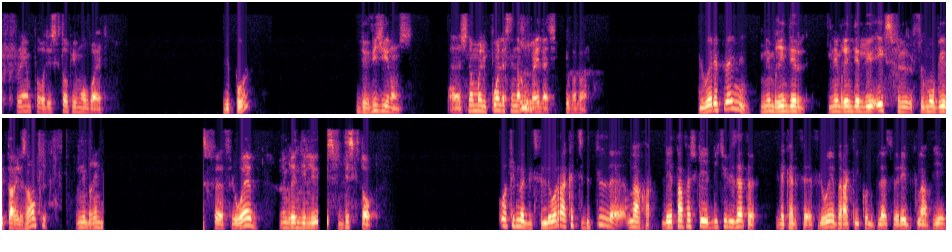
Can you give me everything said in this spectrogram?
frames pour desktop et mobile? les points de vigilance. آه، شنو هما les points اللي خصني ناخذ بعين الاعتبار ال wireframing ملي نبغي ندير ملي نبغي ندير ال UX في, ال- في ال mobile par exemple ملي نبغي ندير في, في الويب ملي نبغي ندير ال UX في ال desktop. وكما قلت في الأول راه كتبدل الآخر. لي طا فاش كاين l'utilisateur إلا كان في, الويب راه كيكون بلا souris ب clavier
